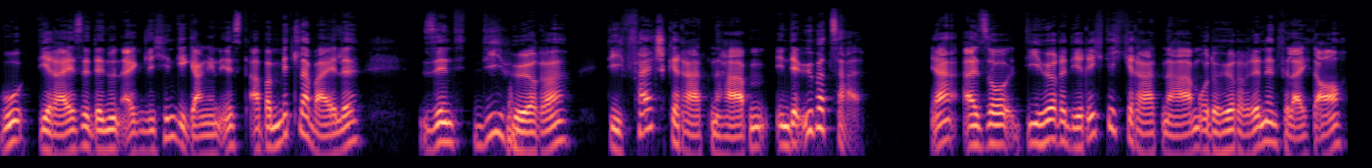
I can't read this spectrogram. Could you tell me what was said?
wo die Reise denn nun eigentlich hingegangen ist. Aber mittlerweile sind die Hörer, die falsch geraten haben, in der Überzahl. Ja, also die Hörer, die richtig geraten haben oder Hörerinnen vielleicht auch,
